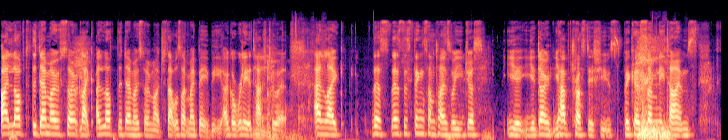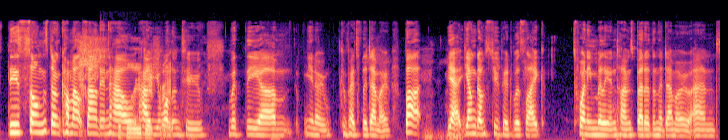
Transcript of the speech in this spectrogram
I loved the demo so like I loved the demo so much. That was like my baby. I got really attached to it. And like there's there's this thing sometimes where you just you you don't you have trust issues because so many times these songs don't come out sounding how Completely how you want them to with the um you know compared to the demo. But yeah, Young Dumb Stupid was like 20 million times better than the demo and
